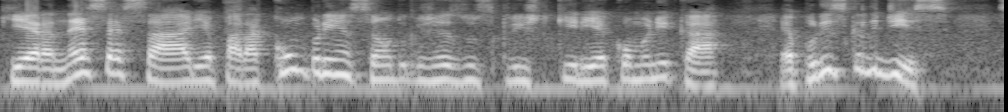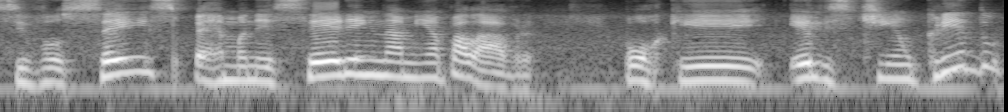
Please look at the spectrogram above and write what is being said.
que era necessária para a compreensão do que Jesus Cristo queria comunicar. É por isso que ele disse: Se vocês permanecerem na minha palavra, porque eles tinham crido,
